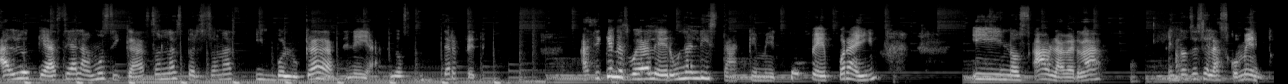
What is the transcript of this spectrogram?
algo que hace a la música son las personas involucradas en ella, los intérpretes. Así que les voy a leer una lista que me topé por ahí y nos habla, ¿verdad? Entonces se las comento.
